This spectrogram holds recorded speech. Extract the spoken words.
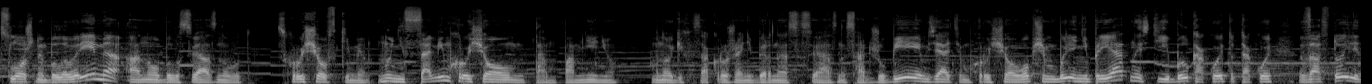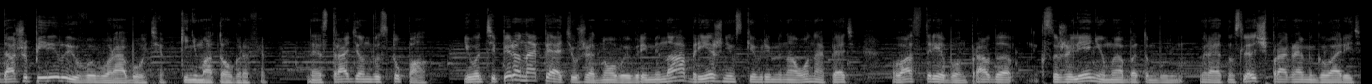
Сложное было время, оно было связано вот с хрущевскими, ну не с самим Хрущевым, там, по мнению многих из окружения Бернеса связаны с Аджубеем, зятем Хрущева. В общем, были неприятности и был какой-то такой застой или даже перерыв в его работе в кинематографе. На эстраде он выступал. И вот теперь он опять уже новые времена, брежневские времена, он опять востребован. Правда, к сожалению, мы об этом будем, вероятно, в следующей программе говорить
